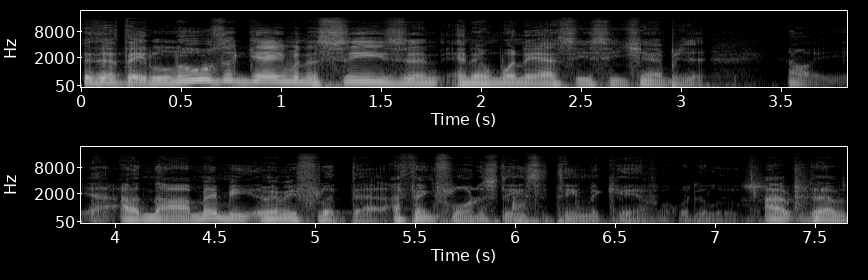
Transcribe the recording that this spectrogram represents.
is if they lose a game in the season and then win the SEC championship. No, yeah, uh, nah, maybe let me flip that. I think Florida State's the team that can't afford to lose. I, that,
